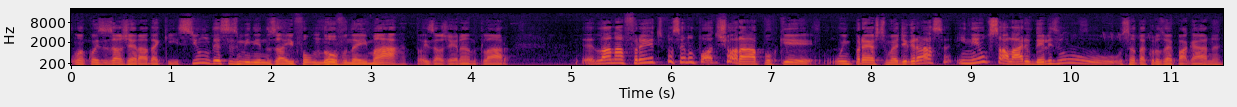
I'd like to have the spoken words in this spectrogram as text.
uma coisa exagerada aqui. Se um desses meninos aí for um novo Neymar, estou exagerando, claro, lá na frente você não pode chorar, porque o empréstimo é de graça e nem o salário deles o, Santa Cruz vai pagar, né?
